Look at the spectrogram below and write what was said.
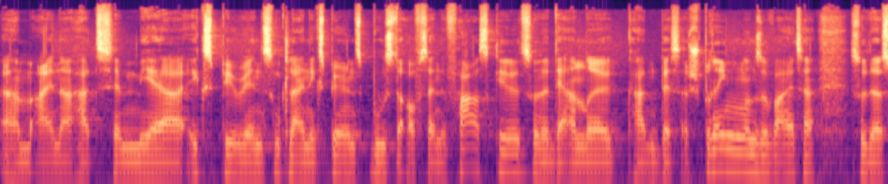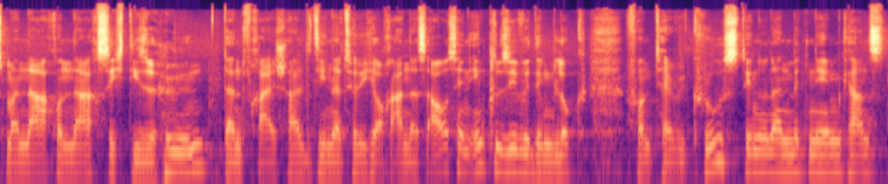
Ähm, einer hat mehr Experience, einen kleinen Experience-Booster auf seine Fahrskills oder der andere kann besser springen und so weiter, sodass man nach und nach sich diese Hüllen dann freischaltet, die natürlich auch anders aussehen, inklusive dem Look von Terry Crews, den du dann mitnehmen kannst.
